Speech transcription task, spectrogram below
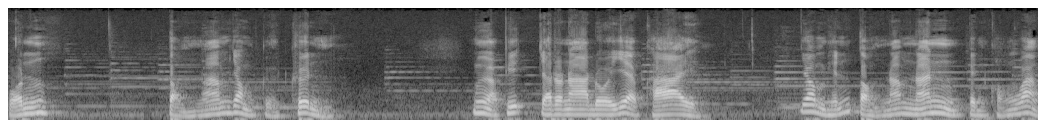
ฝน ต่อมน้ำย่อมเกิดขึ้น เมื่อพิจารณาโดยแยบคาย ย่อมเห็นต่อมน้ำนั้นเป็นของว่าง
